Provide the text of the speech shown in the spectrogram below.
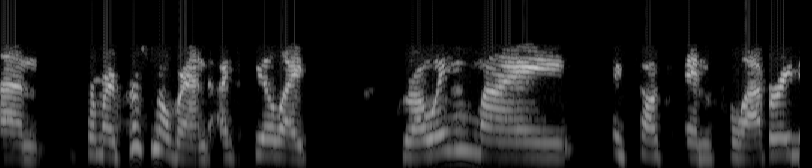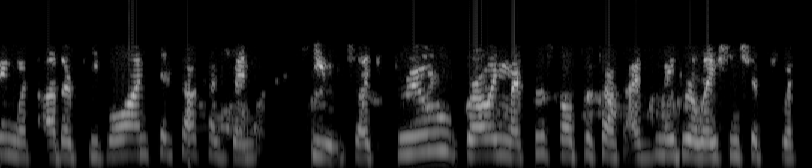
Um, for my personal brand, I feel like growing my TikTok and collaborating with other people on TikTok has been huge. Like through growing my personal TikTok, I've made relationships with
